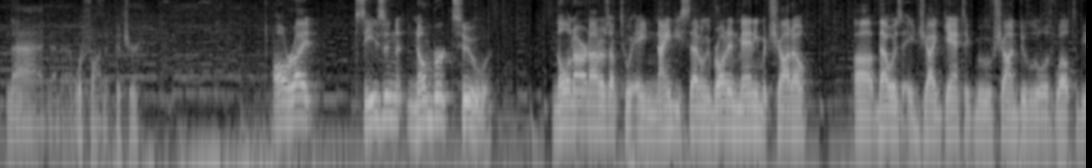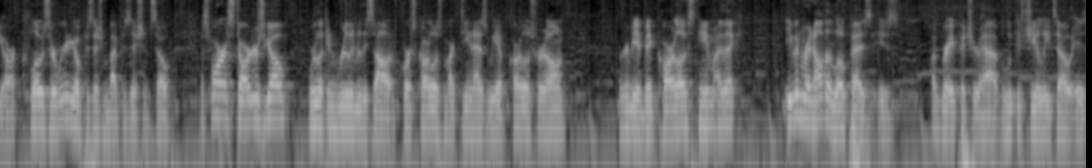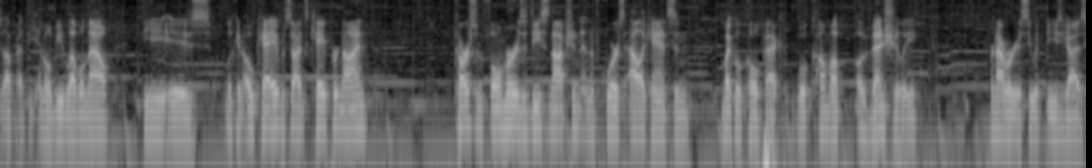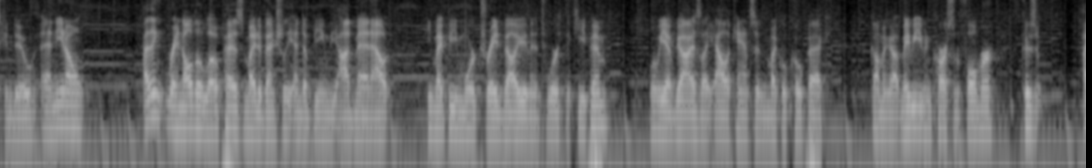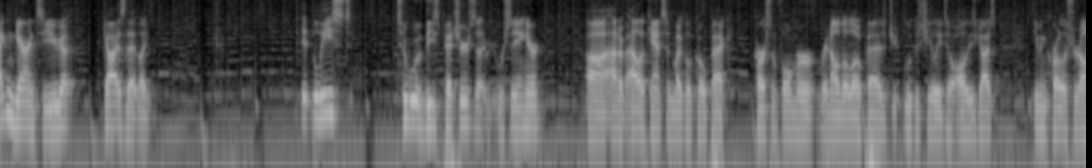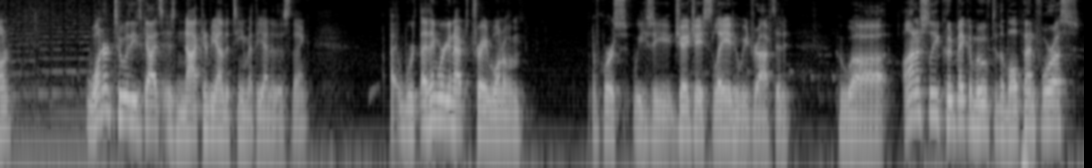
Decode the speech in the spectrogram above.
Nah, nah, nah. We're fine at pitcher. All right. Season number two. Nolan Arenado's up to a 97. We brought in Manny Machado. Uh, that was a gigantic move. Sean Doolittle as well to be our closer. We're going to go position by position. So as far as starters go, we're looking really, really solid. Of course, Carlos Martinez. We have Carlos Rodon. We're going to be a big Carlos team, I think. Even Reynaldo Lopez is a great pitcher to have. Lucas Giolito is up at the MLB level now. He is looking okay besides K per 9. Carson Fulmer is a decent option. And of course, Alec Hansen, Michael Kopech will come up eventually. For now, we're going to see what these guys can do. And, you know, I think Reynaldo Lopez might eventually end up being the odd man out. He might be more trade value than it's worth to keep him. When we have guys like Alec Hansen, Michael Kopech coming up, maybe even Carson Fulmer. Because I can guarantee you guys that, like, at least two of these pitchers that we're seeing here, uh, out of Alec Hansen, Michael Kopech, Carson Fulmer, Reynaldo Lopez, G Lucas Giolito, all these guys, even Carlos Rodon, one or two of these guys is not going to be on the team at the end of this thing. I, I think we're going to have to trade one of them. Of course, we see J.J. Slade, who we drafted, who uh, honestly could make a move to the bullpen for us.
